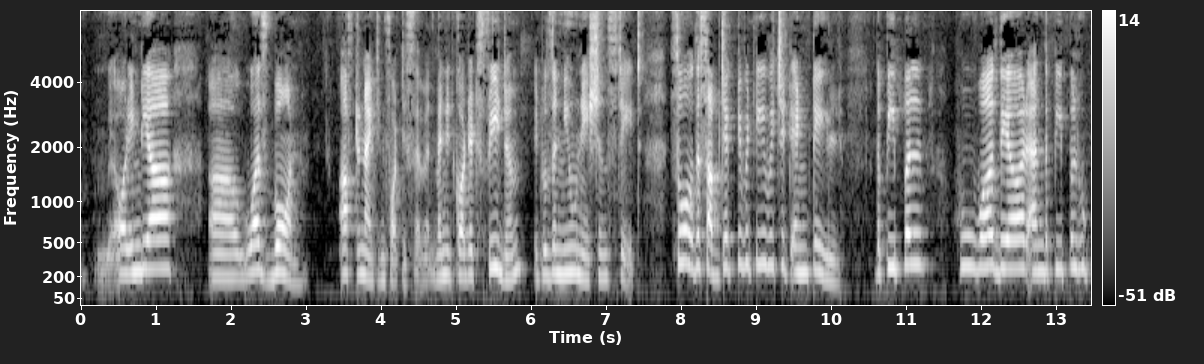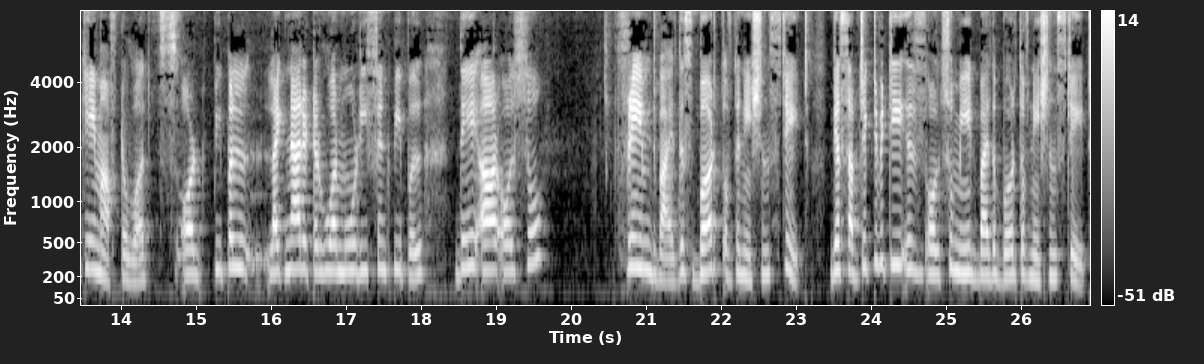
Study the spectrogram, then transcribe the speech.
or India uh, was born after 1947. When it got its freedom, it was a new nation state. So, the subjectivity which it entailed, the people who were there and the people who came afterwards, or people like narrator who are more recent people, they are also framed by this birth of the nation state. Their subjectivity is also made by the birth of nation state.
